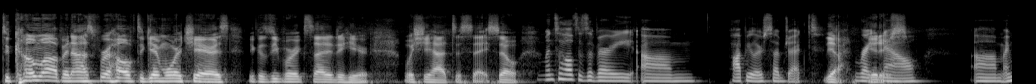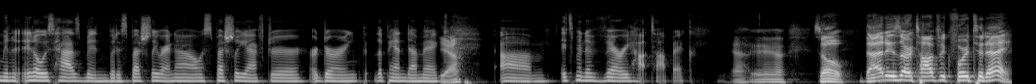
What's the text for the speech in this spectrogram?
to come up and ask for help to get more chairs because people were excited to hear what she had to say. So mental health is a very um, popular subject. Yeah, right now. Is. Um, I mean, it always has been, but especially right now, especially after or during the pandemic, yeah, um, it's been a very hot topic. Yeah, yeah. So that is our topic for today.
